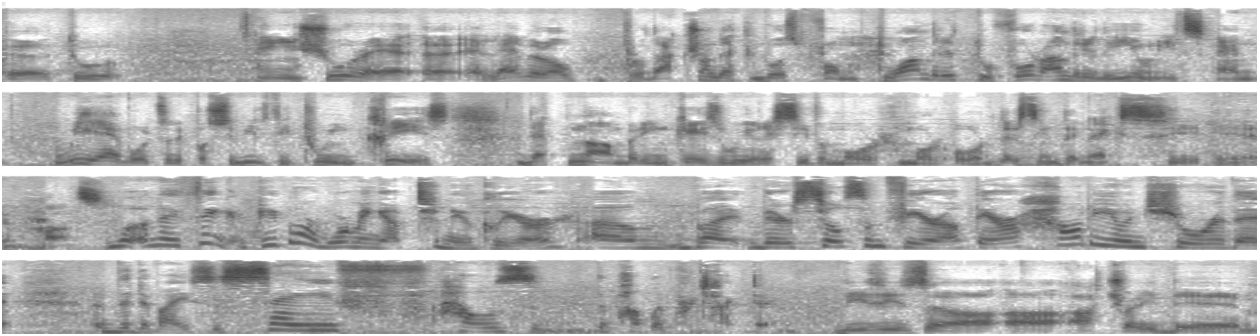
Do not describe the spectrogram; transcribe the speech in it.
uh, to ensure a, a, level of production that goes from 200 to 400 units. And we have also the possibility to increase that number in case we receive more, more orders in the next uh, months. Well, and I think people are warming up to nuclear, um, but there's still some fear out there. How do you ensure that the device is safe? How's the public protected? This is uh, uh, actually the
